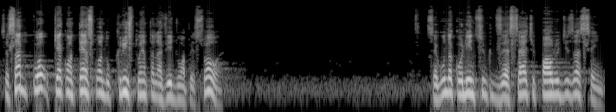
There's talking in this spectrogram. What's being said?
Você sabe o que acontece quando Cristo entra na vida de uma pessoa? 2 Coríntios 5,17, Paulo diz assim:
